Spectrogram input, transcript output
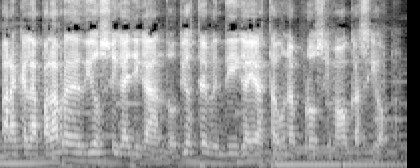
para que la palabra de Dios siga llegando. Dios te bendiga y hasta una próxima ocasión.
